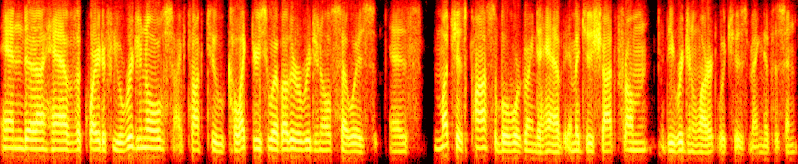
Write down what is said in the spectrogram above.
And uh, have acquired a few originals. I've talked to collectors who have other originals. So as as much as possible, we're going to have images shot from the original art, which is magnificent.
